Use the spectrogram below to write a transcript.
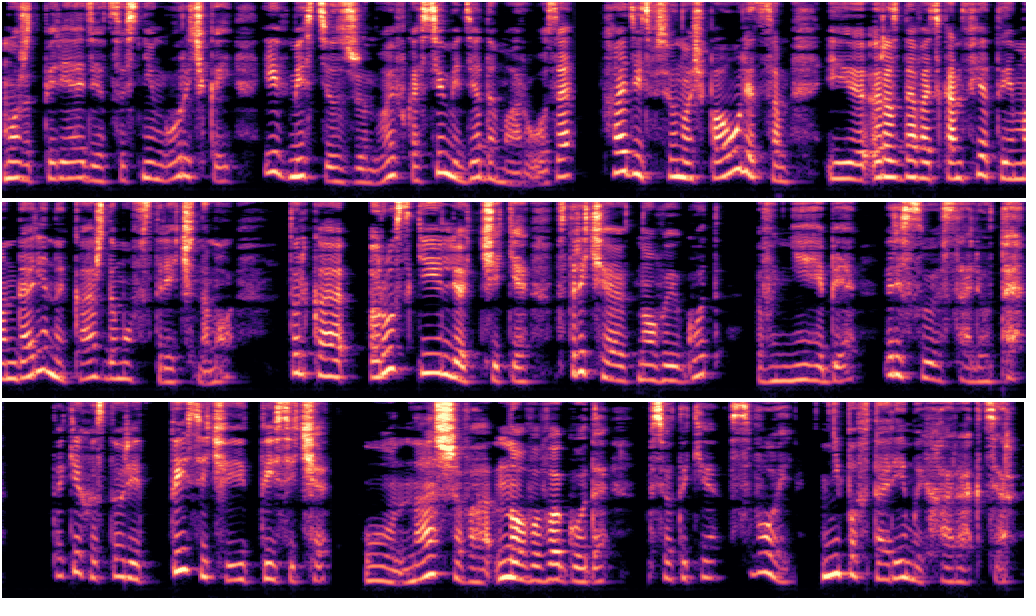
может переодеться Снегурочкой и вместе с женой в костюме Деда Мороза ходить всю ночь по улицам и раздавать конфеты и мандарины каждому встречному. Только русские летчики встречают Новый год в небе, рисуя салюты. Таких историй тысячи и тысячи. У нашего Нового года все-таки свой, неповторимый характер –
